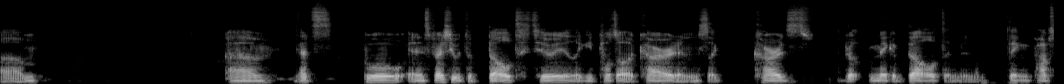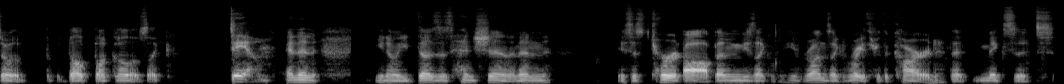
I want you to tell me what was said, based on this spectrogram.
Um, um, that's cool, and especially with the belt too. Like he pulls out a card, and it's like cards make a belt, and then thing pops out with a belt buckle. It's like, damn! And then, you know, he does his henshin, and then it says turret up, and he's like, he runs like right through the card that makes it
